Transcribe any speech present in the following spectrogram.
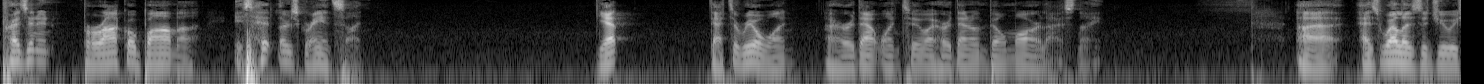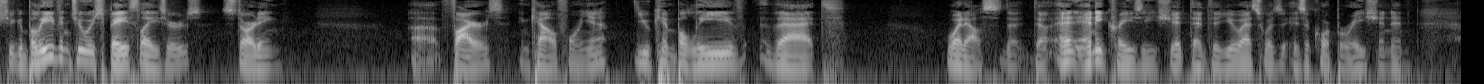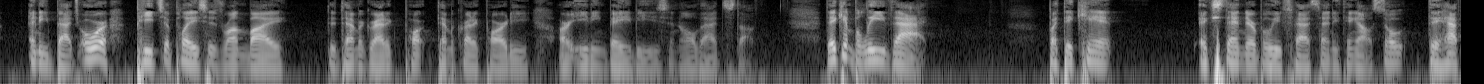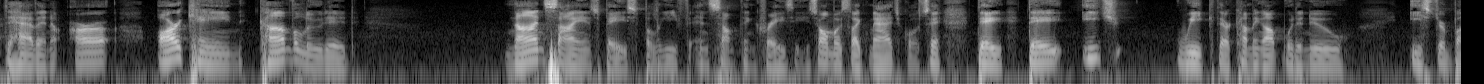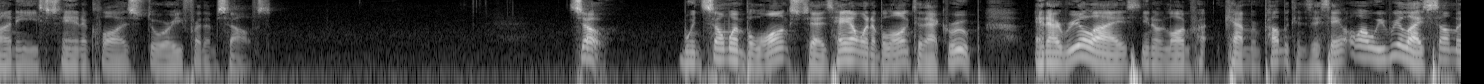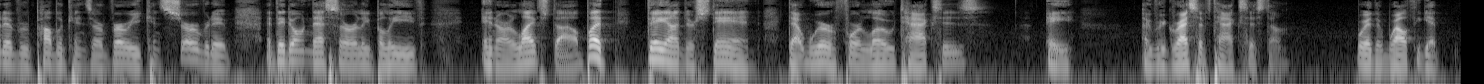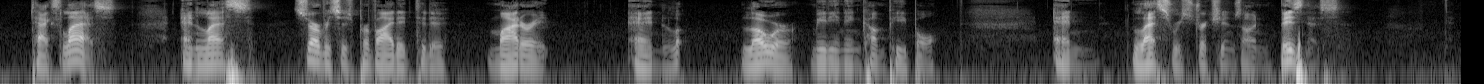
President Barack Obama is Hitler's grandson. Yep, that's a real one. I heard that one too. I heard that on Bill Maher last night uh, as well as the Jewish. You can believe in Jewish space lasers starting uh, fires in California. You can believe that. What else? The, the, any crazy shit that the U.S. was is a corporation and any batch or pizza place is run by the Democratic Democratic Party are eating babies and all that stuff. They can believe that, but they can't extend their beliefs past anything else. So they have to have an ar- arcane, convoluted, non-science based belief in something crazy. It's almost like magical. So they they each week they're coming up with a new Easter bunny Santa Claus story for themselves. So, when someone belongs says, "Hey, I want to belong to that group," and I realize, you know, log cabin Republicans, they say, "Oh, we realize some of the Republicans are very conservative and they don't necessarily believe in our lifestyle, but they understand that we're for low taxes, a a regressive tax system where the wealthy get taxed less and less services provided to the moderate and lower median income people. And less restrictions on business,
